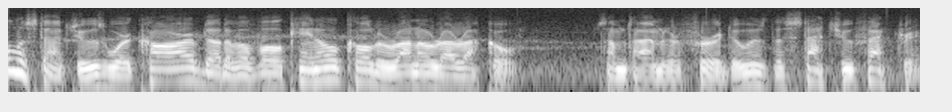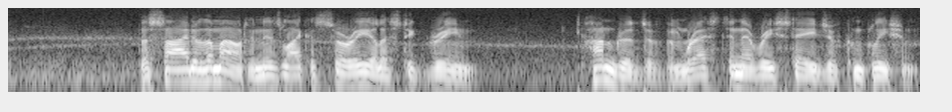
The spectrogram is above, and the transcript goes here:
All the statues were carved out of a volcano called Rano Raraku, sometimes referred to as the Statue Factory. The side of the mountain is like a surrealistic dream. Hundreds of them rest in every stage of completion.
